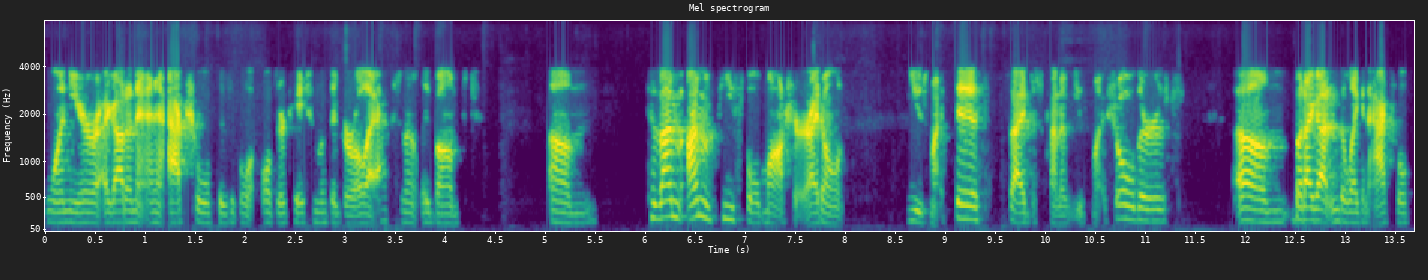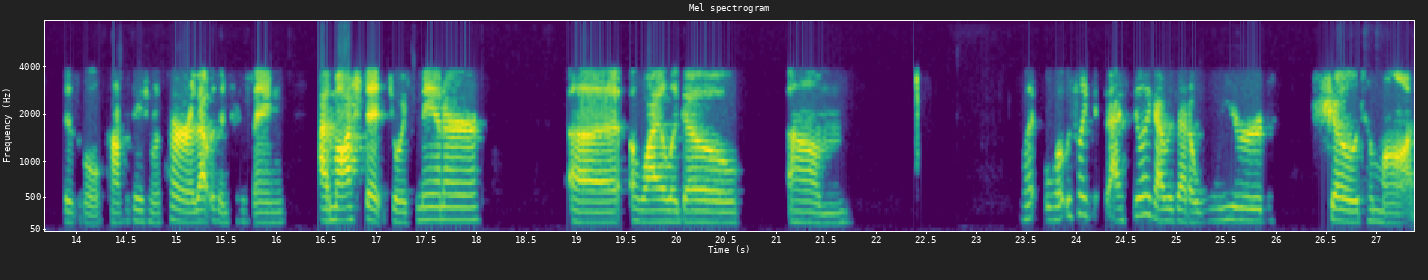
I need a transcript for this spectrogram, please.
one year, I got in an actual physical altercation with a girl I accidentally bumped um, because I'm I'm a peaceful mosher. I don't use my fists. I just kind of use my shoulders. Um, but I got into like an actual physical confrontation with her. That was interesting. I moshed at Joyce Manor uh, a while ago. Um, what what was like? I feel like I was at a weird show to mosh.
